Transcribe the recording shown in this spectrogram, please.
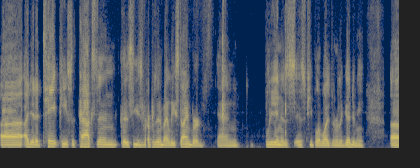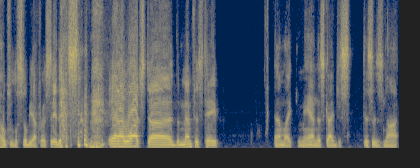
Uh, I did a tape piece with Paxton because he's represented by Leigh Steinberg, and Leigh and his his people have always been really good to me. Uh, hopefully, it'll still be after I say this. and I watched uh, the Memphis tape, and I'm like, man, this guy just this is not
